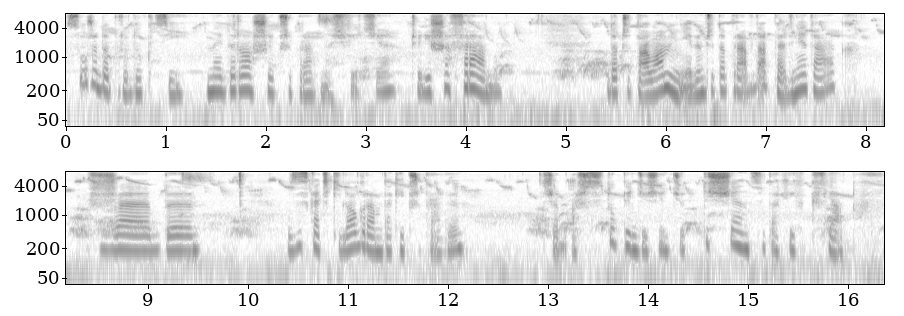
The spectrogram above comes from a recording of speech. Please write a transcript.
służy do produkcji najdroższej przyprawy na świecie, czyli szafranu. Doczytałam, nie wiem czy to prawda, pewnie tak, żeby uzyskać kilogram takiej przyprawy, trzeba aż 150 tysięcy takich kwiatów.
